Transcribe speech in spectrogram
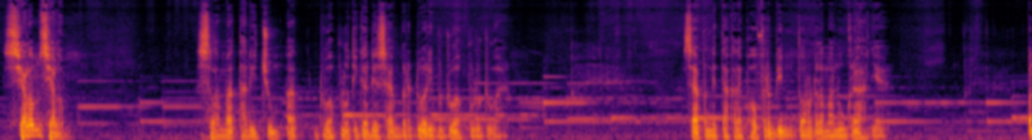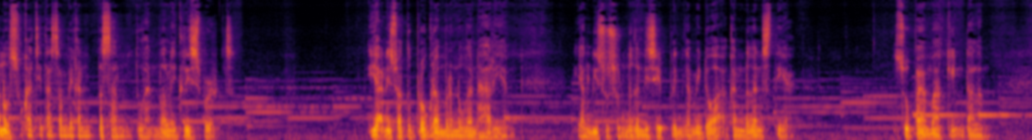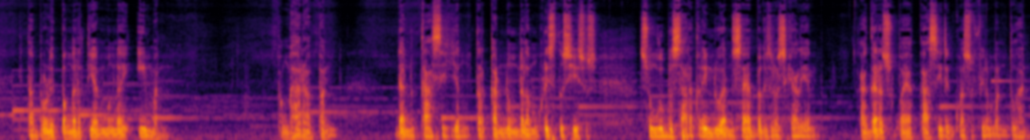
Shalom Shalom. Selamat hari Jumat 23 Desember 2022 Saya pendeta Kaleb Hofer Bintoro dalam anugerahnya. Penuh sukacita sampaikan pesan Tuhan melalui Grace Words yakni suatu program renungan harian yang disusun dengan disiplin kami doakan dengan setia supaya makin dalam kita beroleh pengertian mengenai iman pengharapan, dan kasih yang terkandung dalam Kristus Yesus. Sungguh besar kerinduan saya bagi saudara sekalian, agar supaya kasih dan kuasa firman Tuhan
